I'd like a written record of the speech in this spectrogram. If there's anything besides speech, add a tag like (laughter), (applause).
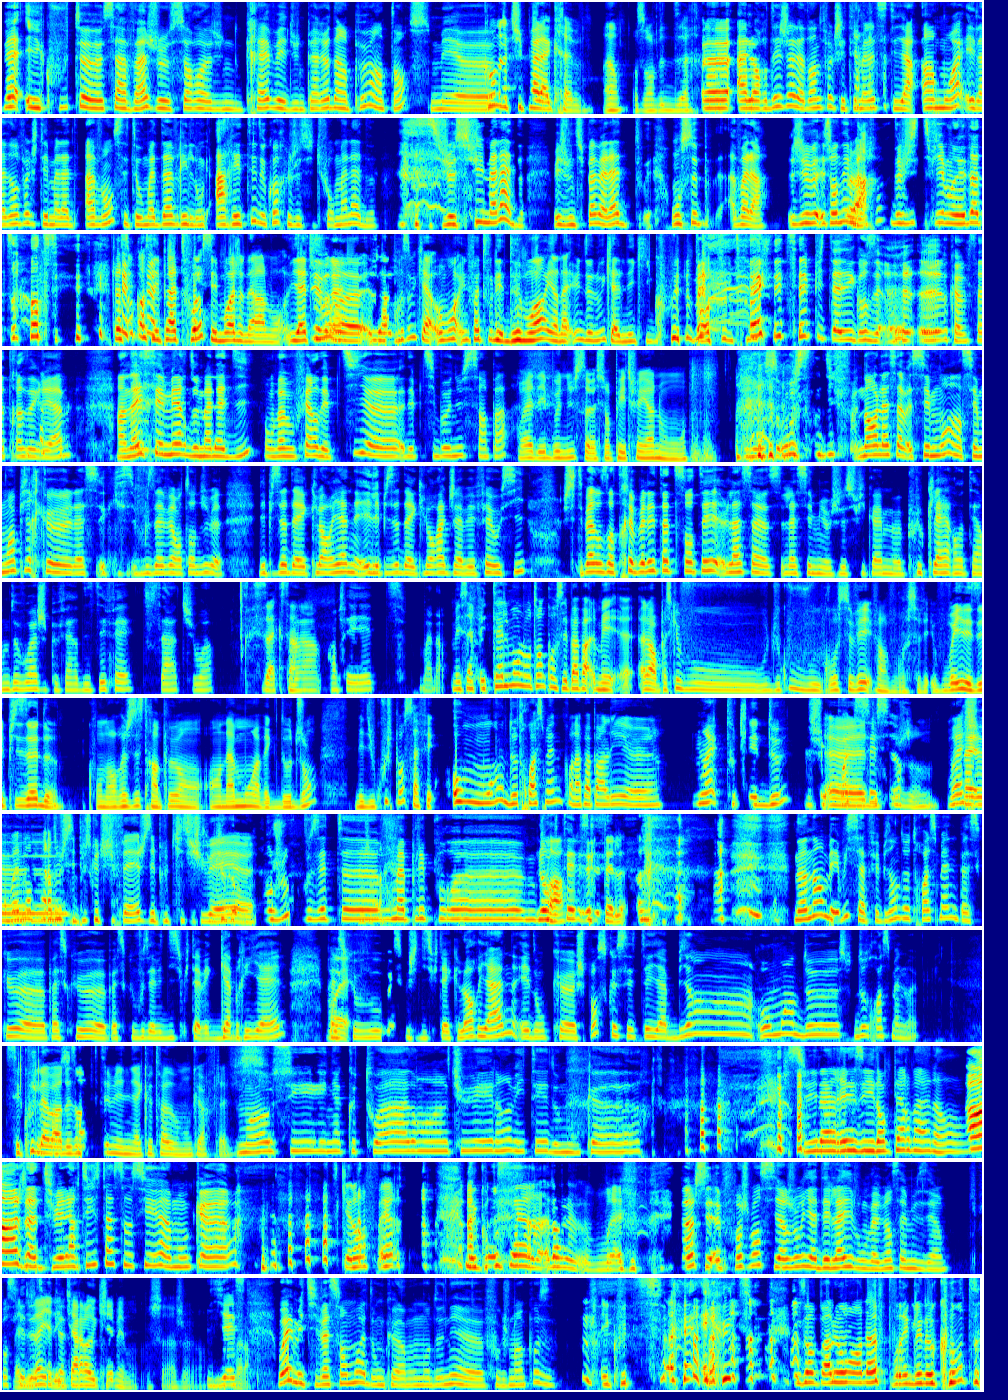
Bah, écoute, euh, ça va, je sors euh, d'une crève et d'une période un peu intense, mais... Euh... Quand n'as-tu pas la crève hein, J'ai envie de dire? Euh, alors déjà, la dernière fois que j'étais malade, c'était il y a un mois, et la dernière fois que j'étais malade avant, c'était au mois d'avril. Donc arrêtez de croire que je suis toujours malade. (laughs) je suis malade, mais je ne suis pas malade. On se... Voilà, J'en ai marre de justifier mon état de santé. (laughs) de toute façon, quand c'est pas toi, c'est moi généralement. Il y a toujours, euh, j'ai l'impression qu'il y a au moins une fois tous les deux mois, il y en a une de nous qui a le nez qui coule. Pendant tout (laughs) (laughs) tu sais, puis t'as des grosses euh, euh, comme ça, très agréable. Un ASMR de maladie. On va vous faire des petits, euh, des petits bonus sympas. Ouais, des bonus euh, sur Patreon où on, non, là, ça va. C'est moins, c'est moins pire que la... vous avez entendu l'épisode avec Lauriane et l'épisode avec Laura que j'avais fait aussi. J'étais pas dans un très bel état de santé. Là, ça, là, c'est mieux. Je suis quand même plus claire en termes de voix. Je peux faire des effets, tout ça, tu vois. C'est ça que ça. Voilà, en fait, voilà. Mais ça fait tellement longtemps qu'on s'est pas parlé. Mais euh, alors, parce que vous, du coup, vous recevez, enfin, vous recevez, vous voyez les épisodes qu'on enregistre un peu en, en amont avec d'autres gens. Mais du coup, je pense que ça fait au moins 2-3 semaines qu'on n'a pas parlé. Euh Ouais. Toutes les deux. Je crois que c'est ça. Je... Ouais, bah, je suis complètement perdue. Je sais plus ce que tu fais. Je sais plus qui tu es. Bonjour, vous êtes. Euh, vous m'appelez pour. Euh, (laughs) Laura, elle. (laughs) non, non, mais oui, ça fait bien deux trois semaines parce que euh, parce que parce que vous avez discuté avec Gabriel, parce ouais. que vous parce que j'ai discuté avec Lauriane, et donc je pense que c'était il y a bien au moins deux deux trois semaines, ouais. C'est cool d'avoir des invités, mais il n'y a que toi dans mon cœur, Flavie. Moi aussi, il n'y a que toi dans. Tu es l'invité de mon cœur. (laughs) Je suis la résidente permanente. Oh, tu es l'artiste associé à mon cœur. (laughs) Quel enfer. Le concert. Non, mais, bref. Non, franchement, si un jour il y a des lives, on va bien s'amuser. Hein. Je pense bah, qu'il y a déjà, il y a des karaokés, mais bon. Ça, je... Yes. Voilà. Ouais, mais tu vas sans moi, donc à un moment donné, euh, faut que je m'impose. (laughs) Écoute, (laughs) écoute, nous en parlerons en off pour régler nos comptes.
